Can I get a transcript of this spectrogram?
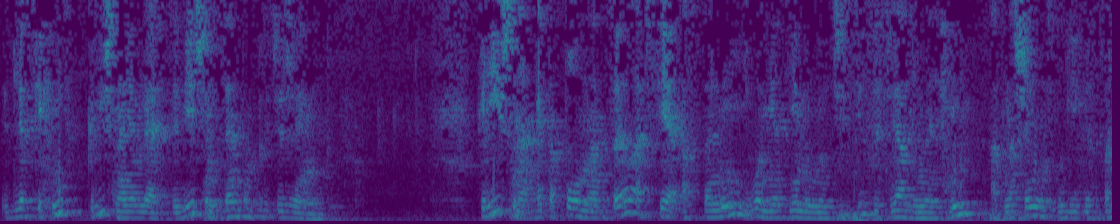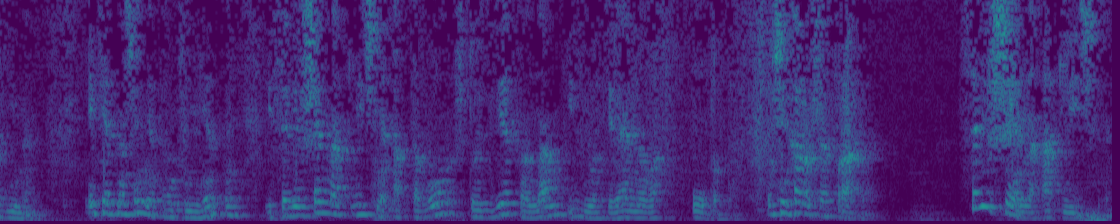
для всех них Кришна является вечным центром притяжения. Кришна – это полное целое, все остальные его неотъемлемые частицы, связанные с ним отношением слуги господина. Эти отношения трансцендентны и совершенно отличны от того, что известно нам из материального опыта. Очень хорошая фраза. Совершенно отличны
